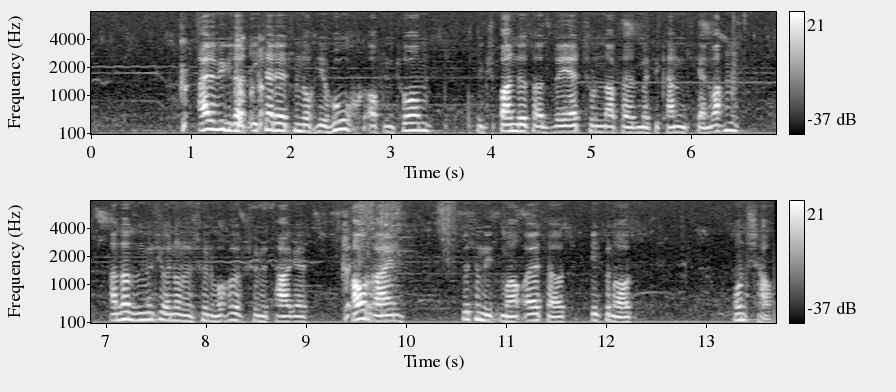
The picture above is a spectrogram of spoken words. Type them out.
Also wie gesagt, ich kletter jetzt nur noch hier hoch auf den Turm. Nichts Spannendes, also wer jetzt schon abschalten möchte, kann ich gerne machen. Ansonsten wünsche ich euch noch eine schöne Woche, schöne Tage. Haut rein. Bis zum nächsten Mal, euer Klaus. Ich bin raus. Und ciao.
